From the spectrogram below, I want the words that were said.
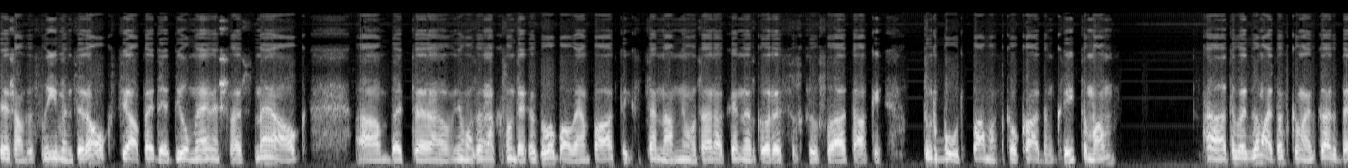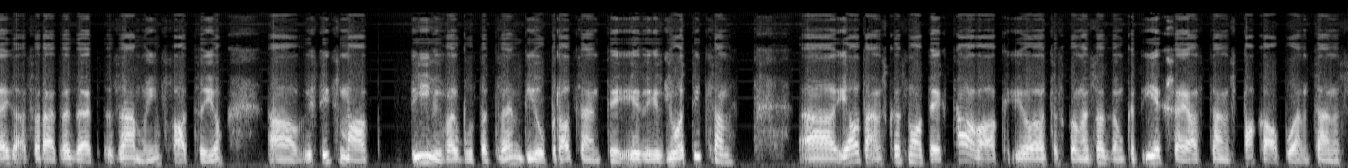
tiešām tas līmenis ir augsts. Jā, pēdējie divi mēneši vairs neaug, uh, bet uh, ņemot vērā, kas notiek ar globālajām pārtikas cenām, ņemot vērā, ka energoresursi kļūst lētāki, tur būtu pamats kaut kādam kritumam. Uh, tāpēc domāju, tas, ka mēs gada beigās varētu redzēt zemu inflāciju, uh, visticamāk, divi, varbūt pat zem 2% ir, ir ļoti ticami. Jautājums, kas notiek tālāk, jo tas, ko mēs redzam, ka iekšējās cenas, pakalpojumu cenas,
